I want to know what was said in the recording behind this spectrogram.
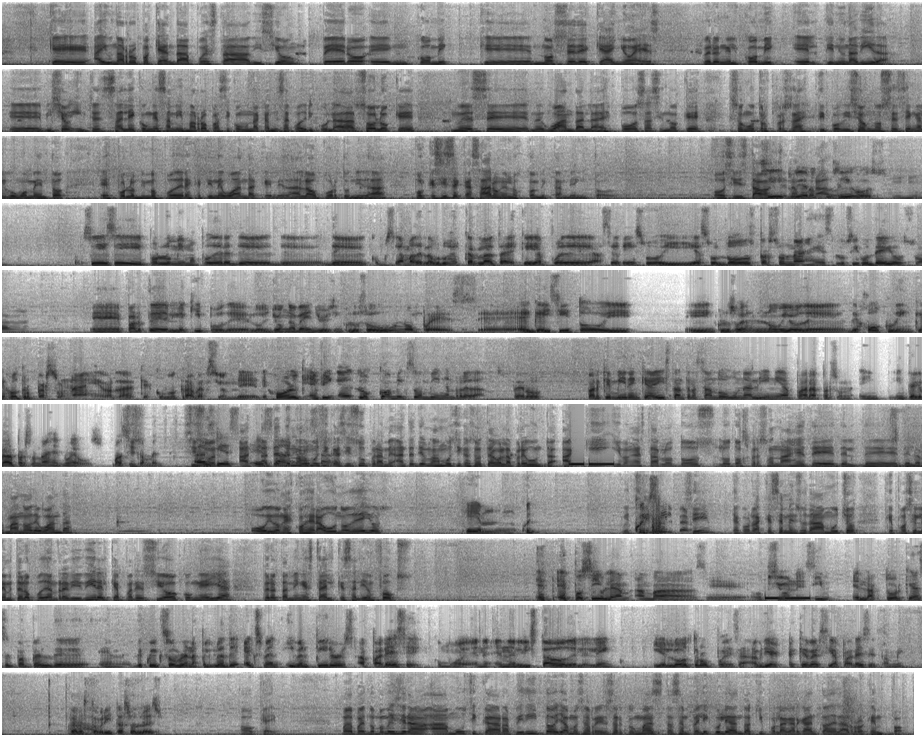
que hay una ropa que anda puesta a Visión, pero en un cómic que no sé de qué año es, pero en el cómic él tiene una vida. eh, Visión, y entonces sale con esa misma ropa, así como una camisa cuadriculada, solo que no es, eh, no es Wanda la esposa, sino que son otros personajes tipo Visión. No sé si en algún momento es por los mismos poderes que tiene Wanda que le da la oportunidad, porque sí se casaron en los cómics también y todo. O sí estaban Sí, tuvieron sus hijos. Sí, sí, por los mismos poderes de, de, de, ¿cómo se llama? De la bruja escarlata es que ella puede hacer eso y esos dos personajes, los hijos de ellos son eh, parte del equipo de los Young Avengers, incluso uno pues eh, es gaycito y, e incluso es el novio de, de Hulkling, que es otro personaje, ¿verdad? Que es como otra versión de, Hulk. En fin, eh, los cómics son bien enredados, pero para que miren que ahí están trazando una línea para person- in- integrar personajes nuevos, básicamente. Sí, Así su- es, an- esa- antes de irnos a música, sí, súprame, antes de irnos a música, solo te hago la pregunta. ¿Aquí iban a estar los dos, los dos personajes de- de- de- del hermano de Wanda? ¿O iban a escoger a uno de ellos? Em, Quick- Quicksilver. Sí, ¿te acordás que se mencionaba mucho que posiblemente lo podían revivir, el que apareció con ella, pero también está el que salía en Fox? Es, es posible am- ambas eh, opciones. Y el actor que hace el papel de, en- de Quicksilver en las películas de X-Men, Evan Peters, aparece como en, en el listado del elenco. Y el otro, pues habría que ver si aparece también. Pero Ah. hasta ahorita solo eso. Ok. Bueno, pues nos vamos a ir a, a música rapidito, ya vamos a regresar con más. Estás en Peliculeando aquí por la garganta de la Rock and Pop.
